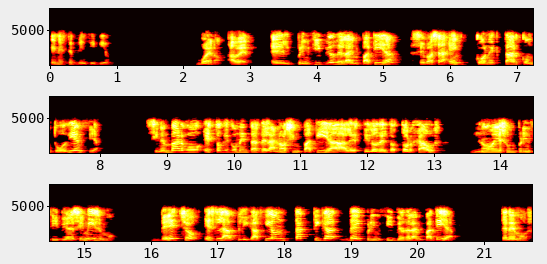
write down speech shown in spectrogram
en este principio? Bueno, a ver, el principio de la empatía se basa en conectar con tu audiencia, sin embargo, esto que comentas de la no simpatía al estilo del Dr. House no es un principio en sí mismo. De hecho, es la aplicación táctica del principio de la empatía. Tenemos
